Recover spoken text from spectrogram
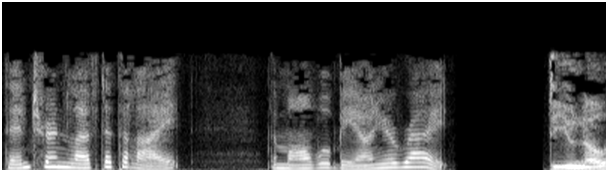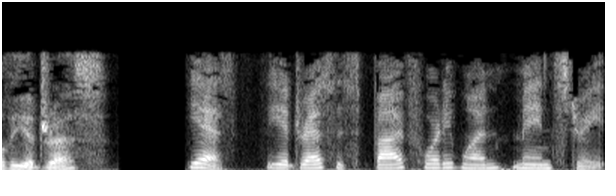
then turn left at the light. The mall will be on your right. Do you know the address? Yes, the address is 541 Main Street.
